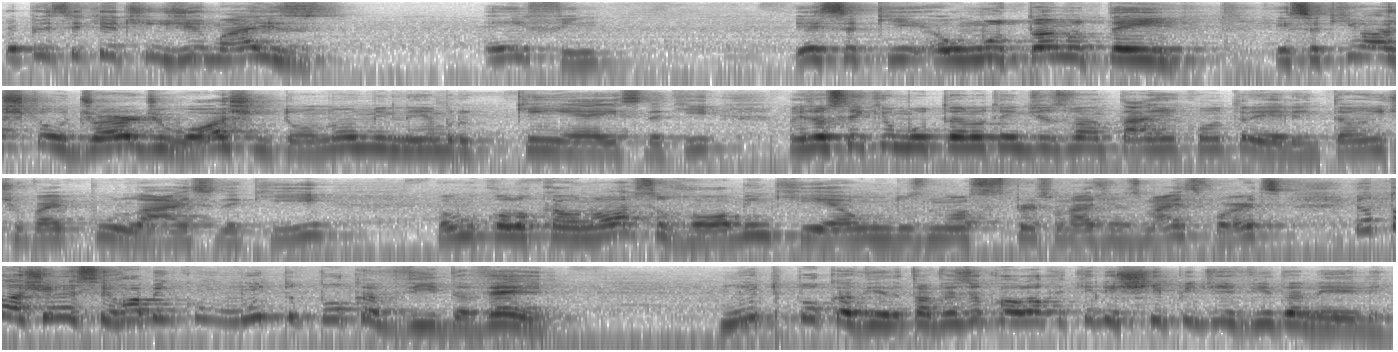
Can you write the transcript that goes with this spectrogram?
Eu pensei que ia atingir mais. Enfim. Esse aqui, o Mutano tem... Esse aqui eu acho que é o George Washington, não me lembro quem é esse daqui. Mas eu sei que o Mutano tem desvantagem contra ele. Então a gente vai pular esse daqui. Vamos colocar o nosso Robin, que é um dos nossos personagens mais fortes. Eu tô achando esse Robin com muito pouca vida, velho. Muito pouca vida. Talvez eu coloque aquele chip de vida nele.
